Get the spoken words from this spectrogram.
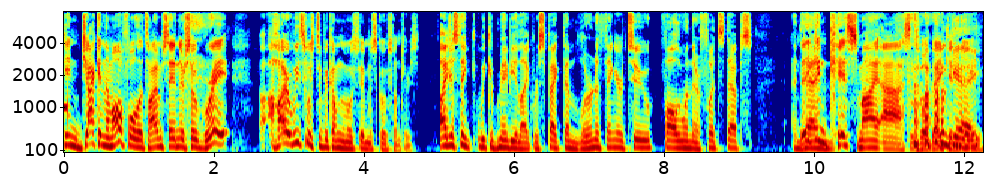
fucking jacking them off all the time, saying they're so great. uh, How are we supposed to become the most famous ghost hunters? I just think we could maybe like respect them, learn a thing or two, follow in their footsteps. And They then, can kiss my ass, is what they can do.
